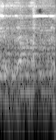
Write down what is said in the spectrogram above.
Gracias.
